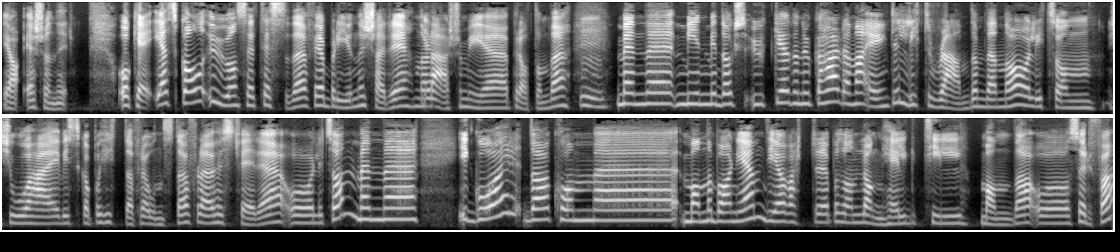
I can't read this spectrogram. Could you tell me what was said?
Ja, jeg skjønner. Ok, jeg skal uansett teste det, for jeg blir jo nysgjerrig når ja. det er så mye prat om det. Mm. Men uh, min middagsuke denne uka her, den er egentlig litt random, den òg. Og litt sånn tjo og hei, vi skal på hytta fra onsdag, for det er jo høstferie og litt sånn. Men uh, i går, da kom uh, mann og barn hjem. De har vært på sånn langhelg til mandag og surfa.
